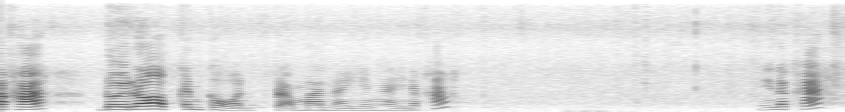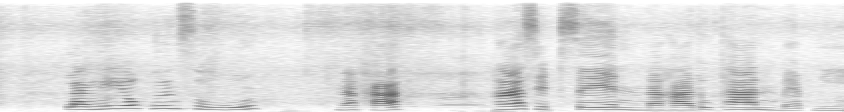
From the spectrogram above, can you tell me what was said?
นะคะ โดยรอบกันก่อนประมาณไหนยังไงนะคะ นี่นะคะหลังนี้ยกพื้นสูง นะคะ50 เซนนะคะทุกท่านแบบนี้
